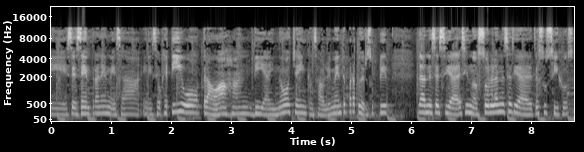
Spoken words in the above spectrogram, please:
Eh, se centran en, esa, en ese objetivo, trabajan día y noche incansablemente para poder suplir las necesidades y no solo las necesidades de sus hijos,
